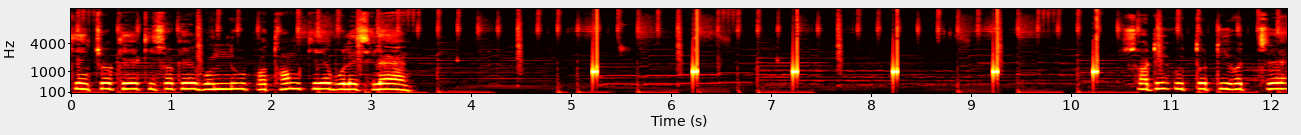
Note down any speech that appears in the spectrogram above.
কেঁচোকে, কৃষকের বন্ধু প্রথম কে বলেছিলেন? সঠিক উত্তরটি হচ্ছে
